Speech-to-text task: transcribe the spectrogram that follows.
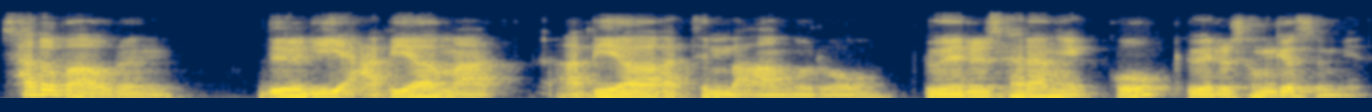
사도 바울은 늘 이 아비와, 마, 아비와 같은 마음으로 교회를 사랑했고 교회를 섬겼습니다.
